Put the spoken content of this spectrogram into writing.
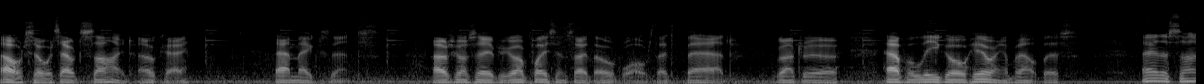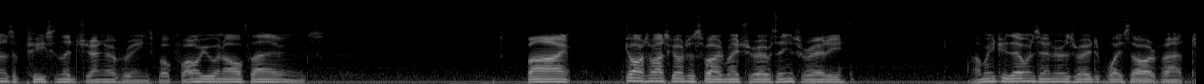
Oh, so it's outside. Okay. That makes sense. I was going to say, if you're going to place inside the old walls, that's bad. We're going to have to have a legal hearing about this. And the sons of peace and the general rings before you in all things. Bye. Go to spot to make sure everything's ready. I'll meet you there when Xander is ready to place the artifact.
